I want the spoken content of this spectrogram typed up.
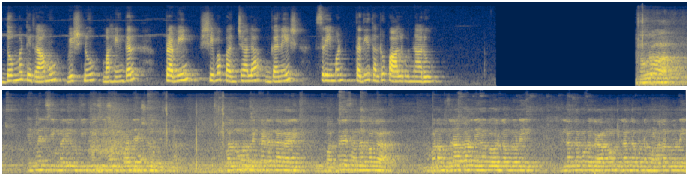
దొమ్మటి రాము విష్ణు మహేందర్ ప్రవీణ్ శివ పంచాల గణేష్ శ్రీమన్ తదితరులు పాల్గొన్నారు. గౌరవ మరియు టీపీసీసీ ఉపాధ్యక్షుడు పల్మూరు వెంకటన్న గారి బర్త్డే సందర్భంగా మన హుజరాబాద్ నియోజకవర్గంలోని ఇల్లంతకుంట గ్రామం ఇల్లంతకుంట మండలంలోని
